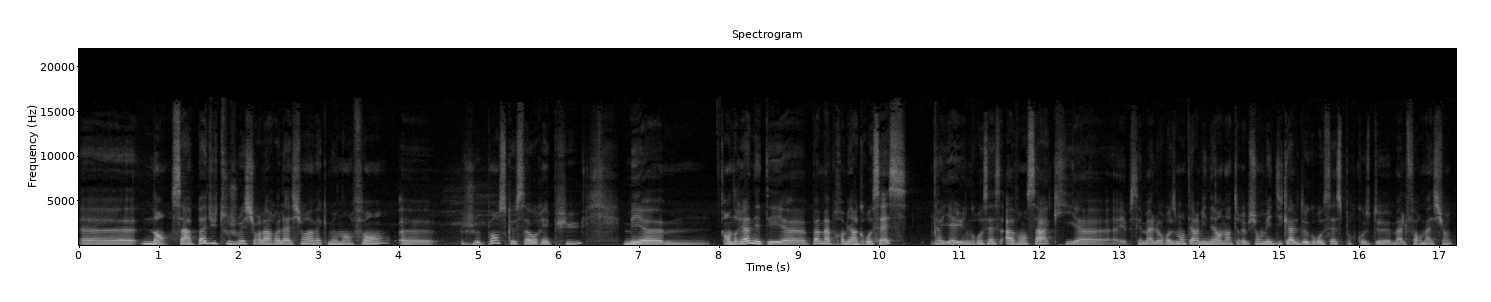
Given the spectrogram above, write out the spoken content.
Euh, non, ça n'a pas du tout joué sur la relation avec mon enfant. Euh, je pense que ça aurait pu. Mais euh, Andrea n'était pas ma première grossesse. Il y a eu une grossesse avant ça qui s'est malheureusement terminée en interruption médicale de grossesse pour cause de malformation.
